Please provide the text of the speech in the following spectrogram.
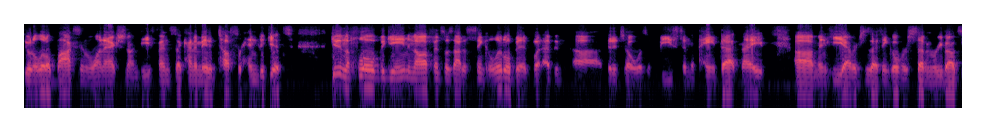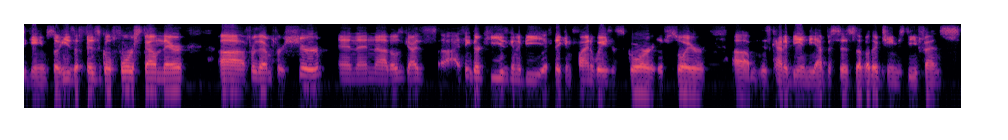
doing a little box and one action on defense that kind of made it tough for him to get get in the flow of the game, and the offense was out of sync a little bit. But Evan uh, was a beast in the paint that night, um, and he averages I think over seven rebounds a game. So he's a physical force down there uh, for them for sure. And then uh, those guys, uh, I think their key is going to be if they can find ways to score. If Sawyer um, is kind of being the emphasis of other teams' defense,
